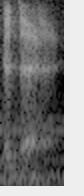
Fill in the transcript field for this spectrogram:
Good day.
